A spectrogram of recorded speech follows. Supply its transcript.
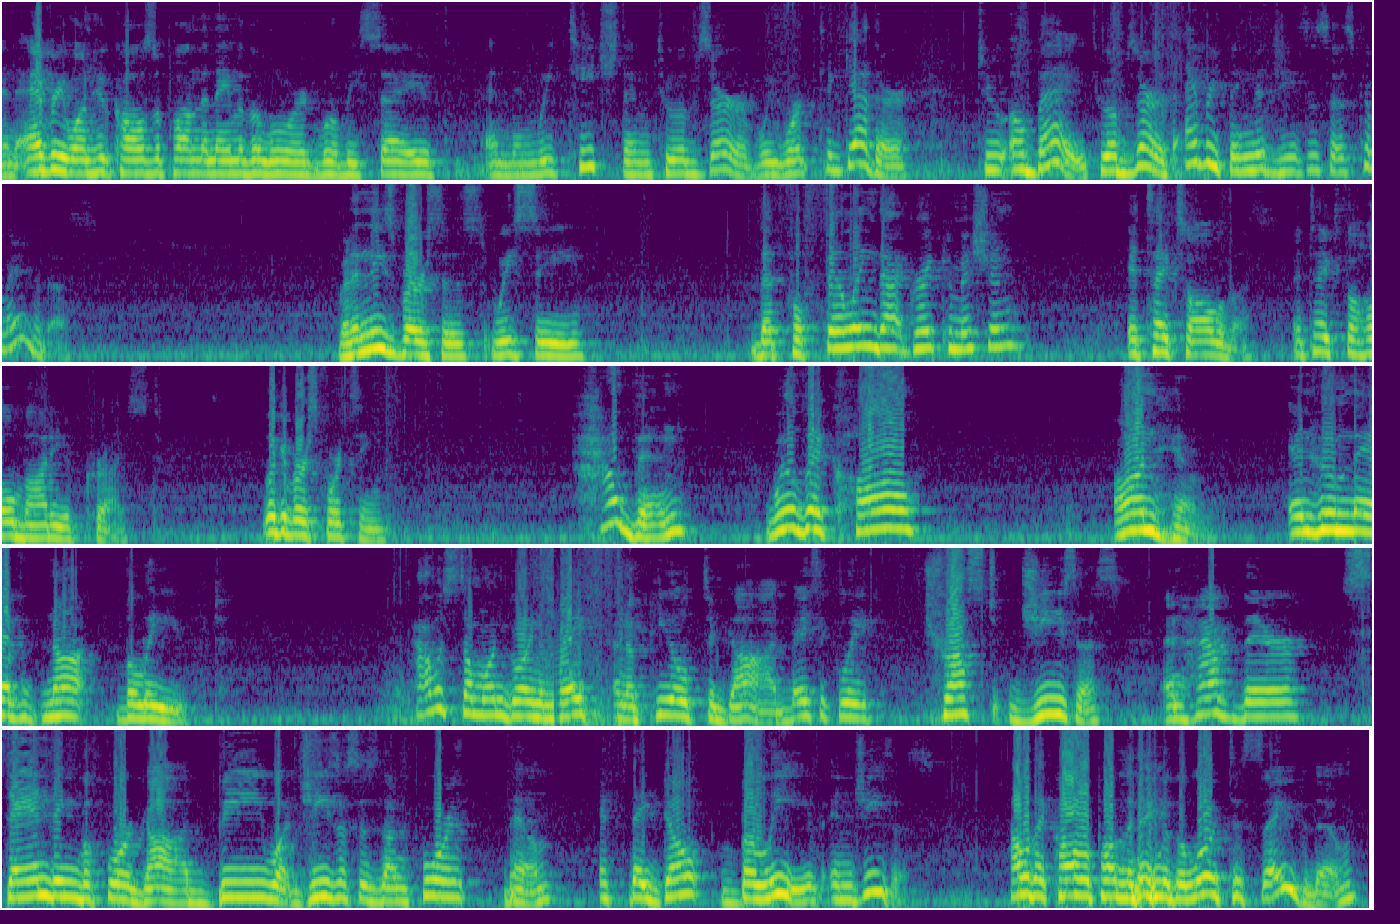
and everyone who calls upon the name of the Lord will be saved. And then we teach them to observe. We work together to obey, to observe everything that Jesus has commanded us. But in these verses, we see that fulfilling that great commission, it takes all of us. It takes the whole body of Christ. Look at verse 14. How then will they call on him in whom they have not believed? How is someone going to make an appeal to God, basically trust Jesus, and have their standing before God be what Jesus has done for them if they don't believe in Jesus? How will they call upon the name of the Lord to save them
